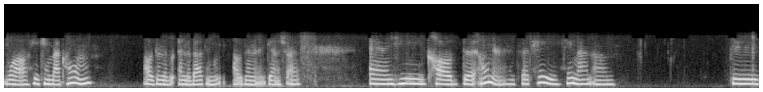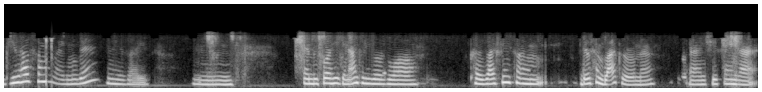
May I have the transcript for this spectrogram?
Well, he came back home. I was in the in the bathroom. I was in again shower, and he called the owner and said, "Hey, hey, man, um, did you have someone like move in?" And he's like, mm. and before he can answer, he goes, "Well, because I've seen some, there's some black girl in there, and she's saying that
